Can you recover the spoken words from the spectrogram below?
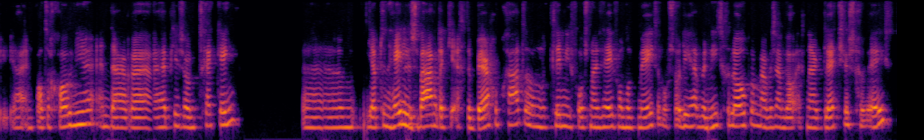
ja, in Patagonië. En daar heb je zo'n trekking. Ehm, je hebt een hele zware dat je echt de berg op gaat. Dan klim je volgens mij 700 meter of zo. Die hebben we niet gelopen, maar we zijn wel echt naar gletsjers geweest.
